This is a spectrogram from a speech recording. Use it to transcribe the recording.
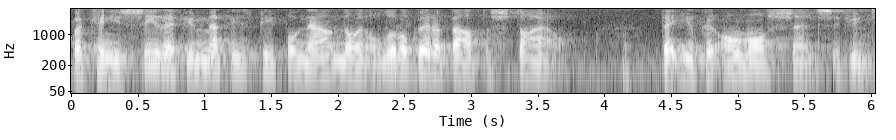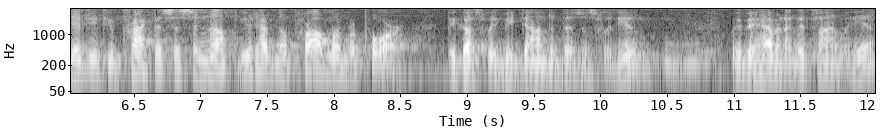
But can you see that if you met these people now, knowing a little bit about the style, that you could almost sense, if you did, if you practice this enough, you'd have no problem with rapport, because we'd be down to business with you. We'd be having a good time with you.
